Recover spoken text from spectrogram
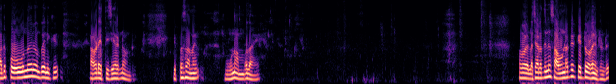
അത് പോകുന്നതിന് മുമ്പ് എനിക്ക് അവിടെ എത്തിച്ചേരേണ്ടതുണ്ട്. ഇപ്പം സമയം മൂന്ന് അമ്പതായി അപ്പോൾ വെള്ളച്ചാട്ടത്തിന്റെ സൗണ്ടൊക്കെ കേട്ട് തുടങ്ങിയിട്ടുണ്ട്.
